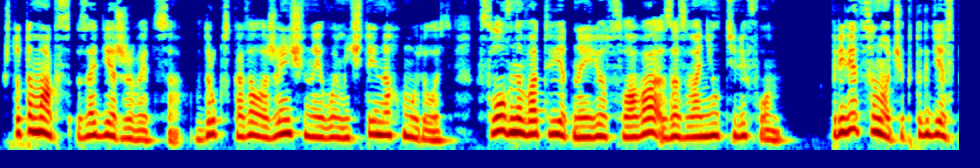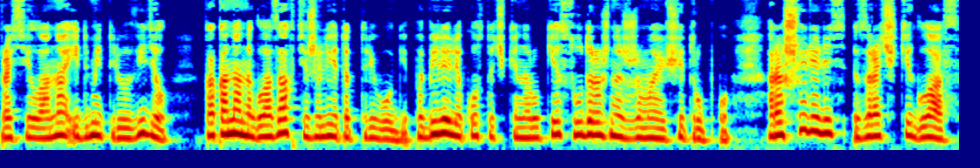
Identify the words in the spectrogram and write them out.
«Что-то Макс задерживается», — вдруг сказала женщина его мечты и нахмурилась. Словно в ответ на ее слова зазвонил телефон. «Привет, сыночек, ты где?» — спросила она, и Дмитрий увидел — как она на глазах тяжелеет от тревоги. Побелели косточки на руке, судорожно сжимающей трубку. Расширились зрачки глаз,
